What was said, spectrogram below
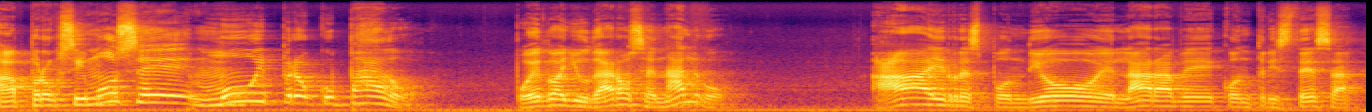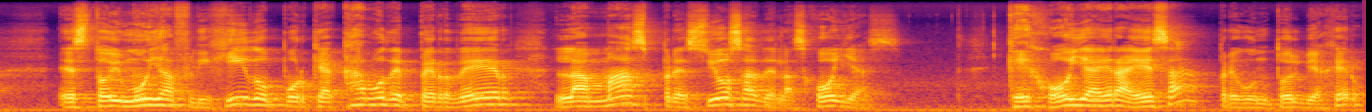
Aproximóse muy preocupado. ¿Puedo ayudaros en algo? Ay, respondió el árabe con tristeza, estoy muy afligido porque acabo de perder la más preciosa de las joyas. ¿Qué joya era esa? preguntó el viajero.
